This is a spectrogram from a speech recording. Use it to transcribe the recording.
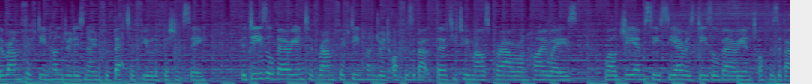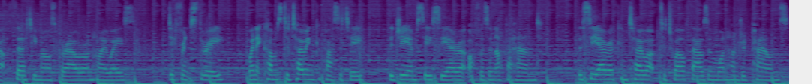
The Ram 1500 is known for better fuel efficiency. The diesel variant of Ram 1500 offers about 32 miles per hour on highways, while GMC Sierra's diesel variant offers about 30 miles per hour on highways. Difference 3. When it comes to towing capacity, the GMC Sierra offers an upper hand. The Sierra can tow up to 12,100 pounds.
